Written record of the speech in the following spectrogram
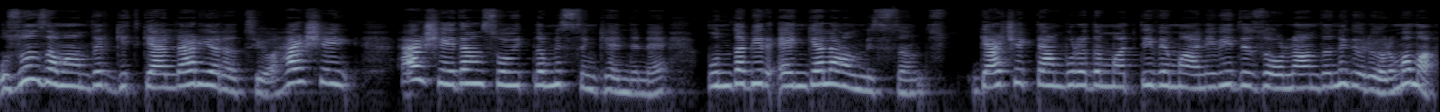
Uzun zamandır gitgeller yaratıyor. Her şey her şeyden soyutlamışsın kendini. Bunda bir engel almışsın gerçekten burada maddi ve manevi de zorlandığını görüyorum ama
